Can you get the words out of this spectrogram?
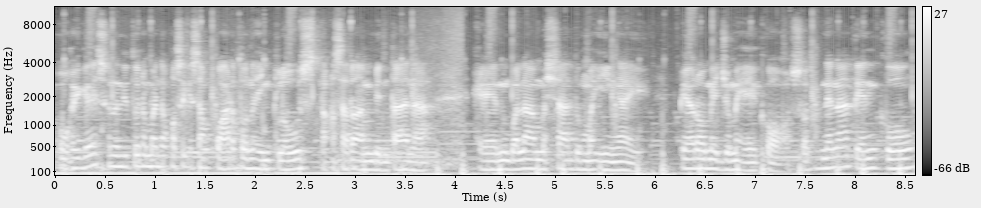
Okay guys, so nandito naman ako sa isang kwarto na enclosed, nakasara ang bintana and wala masyadong maingay pero medyo may echo. So tignan natin kung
